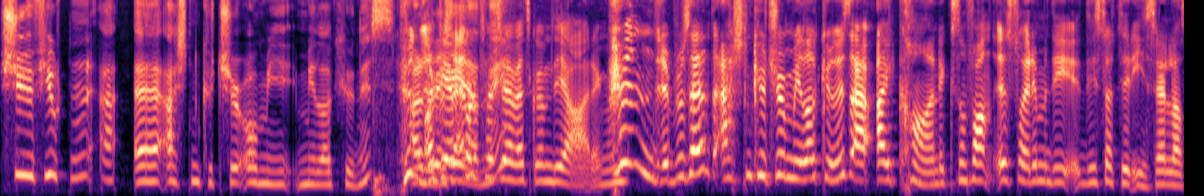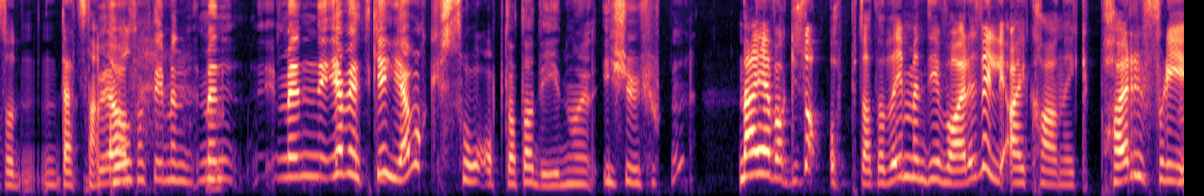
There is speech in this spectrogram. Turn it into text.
2014, uh, Ashton Kutcher og Mi, Mila Kunis. 100%. Okay, for det Jeg vet ikke hvem de er engang. 100 Ashton Kutcher og Mila Kunis er iconic som faen. Eh, Sorry, men de, de støtter Israel, altså. That's not Ja, faktisk, men, men, men jeg vet ikke, jeg var ikke så opptatt av de i 2014. Nei, jeg var ikke så opptatt av dem, men de var et veldig iconic par. Fordi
